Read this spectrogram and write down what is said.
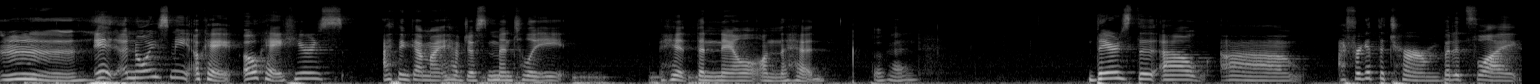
Mm. It annoys me. Okay, okay. Here's. I think I might have just mentally hit the nail on the head. Okay. There's the. Uh, uh, I forget the term, but it's like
